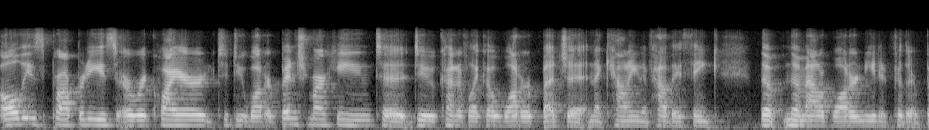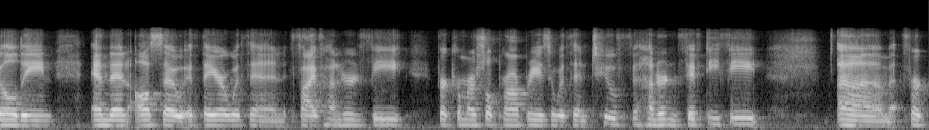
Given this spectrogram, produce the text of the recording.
all these properties are required to do water benchmarking, to do kind of like a water budget and accounting of how they think the, the amount of water needed for their building. And then also if they are within 500 feet for commercial properties or within 250 feet um, for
